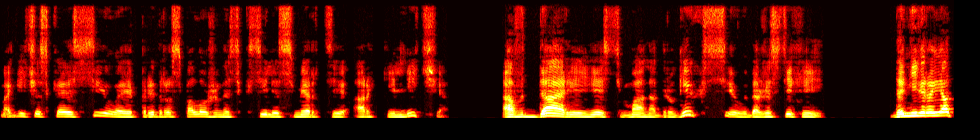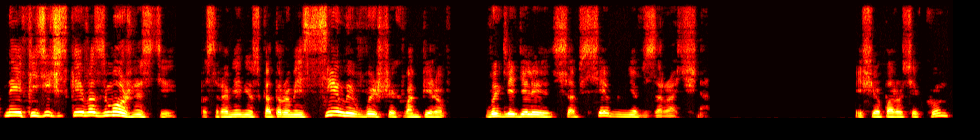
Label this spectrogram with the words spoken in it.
Магическая сила и предрасположенность к силе смерти Аркилича а в даре есть мана других сил даже стихий, да невероятные физические возможности, по сравнению с которыми силы высших вампиров выглядели совсем невзрачно. Еще пару секунд,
